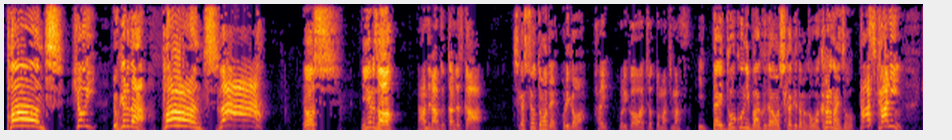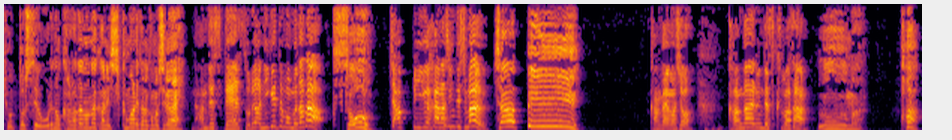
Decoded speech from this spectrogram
パンチ!ひょい避けるなパンチうわーよし逃げるぞなんで殴ったんですか?しかしちょっと待て、堀川。はい、堀川はちょっと待ちます。一体どこに爆弾を仕掛けたのかわからないぞ。確かにひょっとして俺の体の中に仕組まれたのかもしれない。なんですって?それは逃げても無駄だくそチャッピーが悲しんでしまうチャッピー考えましょう。考えるんです、くつまさうーむ。は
